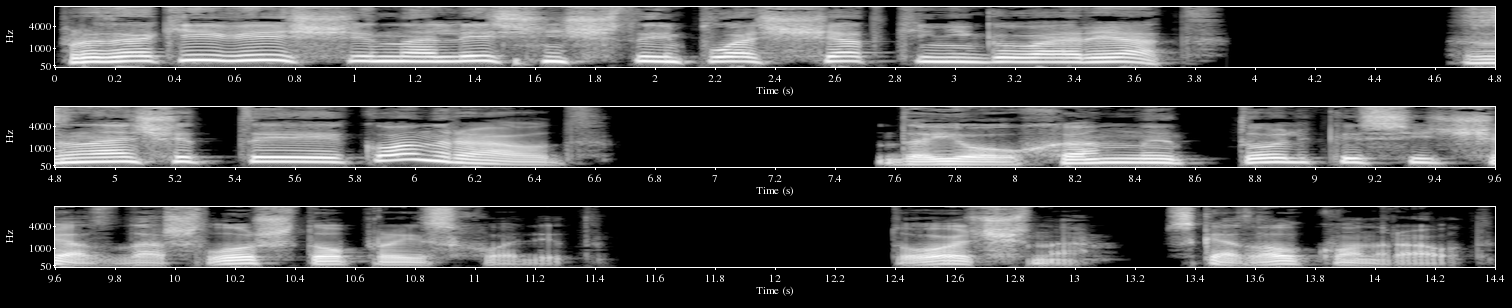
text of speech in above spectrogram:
«Про такие вещи на лестничной площадке не говорят. Значит, ты Конрауд?» До Йоуханны только сейчас дошло, что происходит. «Точно», — сказал Конрауд.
